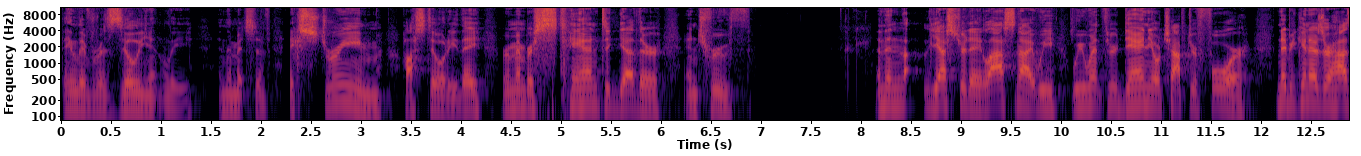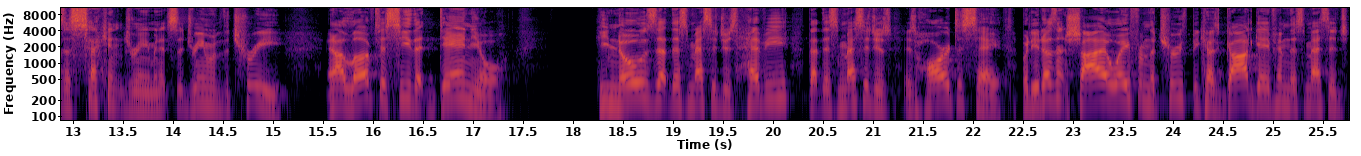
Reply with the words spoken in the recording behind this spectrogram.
They live resiliently in the midst of extreme hostility. They remember stand together in truth. And then yesterday, last night, we, we went through Daniel chapter 4. Nebuchadnezzar has a second dream, and it's the dream of the tree and I love to see that Daniel, he knows that this message is heavy, that this message is, is hard to say, but he doesn't shy away from the truth because God gave him this message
